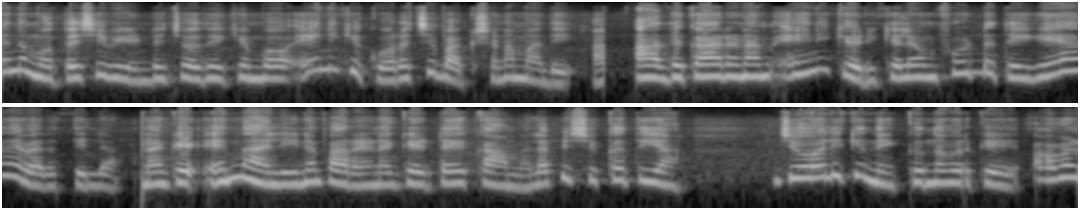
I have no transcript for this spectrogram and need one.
എന്ന് മുത്തശ്ശി വീണ്ടും ചോദിക്കുമ്പോൾ എനിക്ക് കുറച്ച് ഭക്ഷണം മതി. അത് കാരണം എനിക്കൊരിക്കലും ഫുഡ് തികയാതെ വരത്തില്ല. എന്ന് അലീന പറയണ കേട്ട് കമല പിശുക്കത്തിയ. ജോലിക്ക് നിൽക്കുന്നവർക്ക് അവൾ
